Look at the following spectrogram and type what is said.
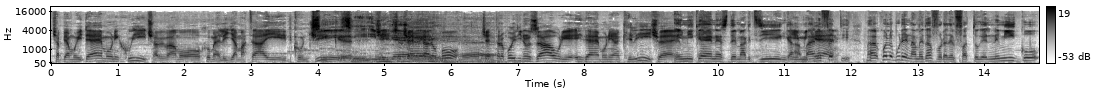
ci abbiamo i demoni qui, ci avevamo com'è, gli Yamatai con Jig, Sì, sì, Getta robot, eh. Getta robot i dinosauri e i demoni anche lì. Cioè, e i Mikenes de Mazinga ma in effetti ma quello pure è una metafora del fatto che il nemico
